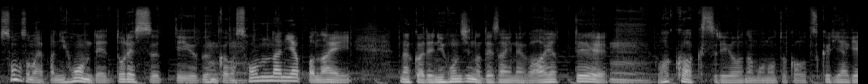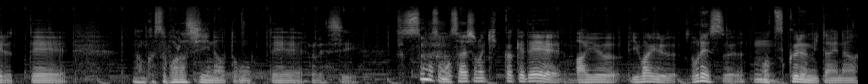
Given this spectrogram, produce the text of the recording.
そもそもやっぱ日本でドレスっていう文化がそんなにやっぱない中で日本人のデザイナーがああやってワクワクするようなものとかを作り上げるってなんか素晴らしいなと思って。嬉しいそもそも最初のきっかけでああいういわゆるドレスを作るみたいな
